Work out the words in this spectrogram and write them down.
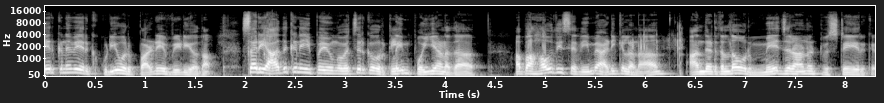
ஏற்கனவே இருக்கக்கூடிய ஒரு பழைய வீடியோ தான். சரி அதுக்குன்னு இப்போ இவங்க வச்சிருக்க ஒரு கிளைம் பொய்யானதா? அப்போ ஹவுதிஸ் எதையுமே அடிக்கலைன்னா அந்த இடத்துல தான் ஒரு மேஜரான ட்விஸ்டே இருக்கு.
